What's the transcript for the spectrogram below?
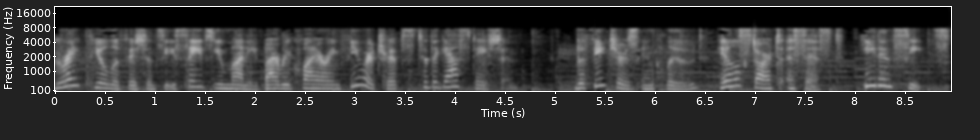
Great fuel efficiency saves you money by requiring fewer trips to the gas station. The features include Hill Start Assist, heated seats,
